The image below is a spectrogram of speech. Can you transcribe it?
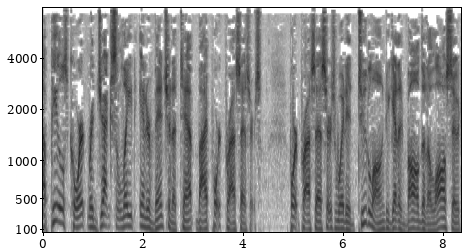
Appeals court rejects late intervention attempt by pork processors. Pork processors waited too long to get involved in a lawsuit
